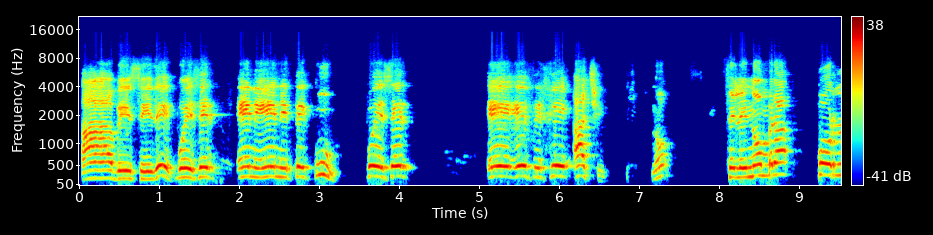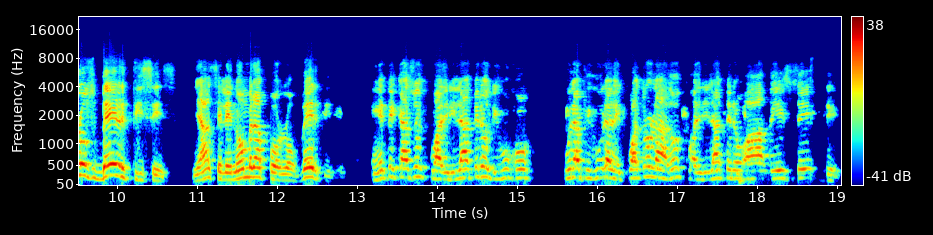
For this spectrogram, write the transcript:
A, B, C, D. Puede ser N, N, P, Q. Puede ser E, F, G, H. ¿No? Se le nombra por los vértices. ¿Ya? Se le nombra por los vértices. En este caso es cuadrilátero. Dibujo una figura de cuatro lados. Cuadrilátero A, B, C, D.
